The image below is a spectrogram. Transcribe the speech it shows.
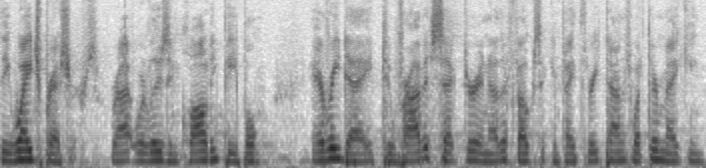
The wage pressures, right? We're losing quality people every day to private sector and other folks that can pay three times what they're making.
